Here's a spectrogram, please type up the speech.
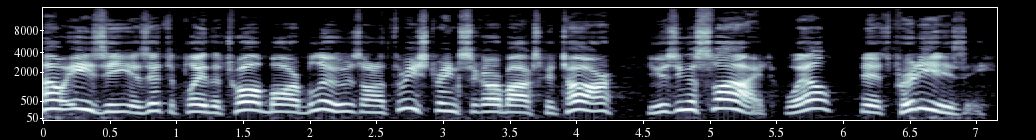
How easy is it to play the 12-bar blues on a 3-string cigar box guitar using a slide? Well, it's pretty easy.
